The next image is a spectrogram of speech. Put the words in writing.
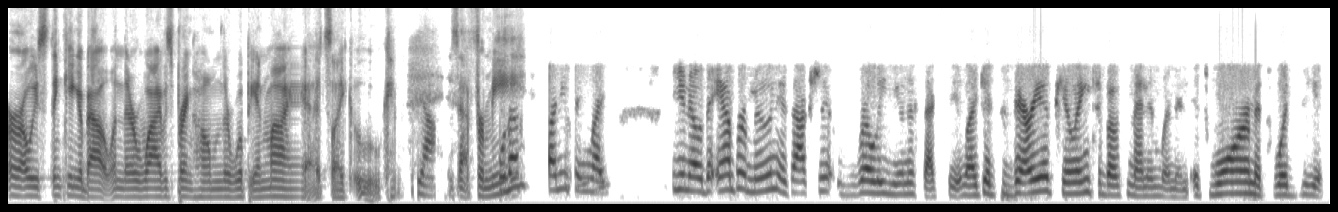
are always thinking about when their wives bring home their Whoopi and Maya. It's like, ooh, can, yeah, is that for me? Well, that's funny thing. Like, you know, the Amber Moon is actually really unisexy. Like, it's mm-hmm. very appealing to both men and women. It's warm, it's woodsy, it's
